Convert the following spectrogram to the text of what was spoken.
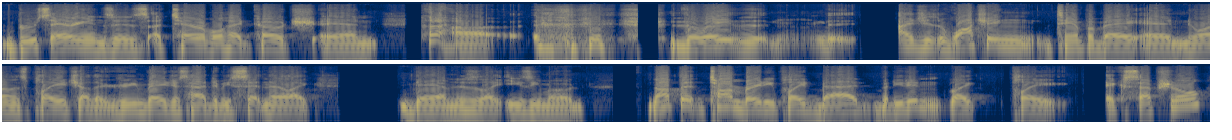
Bruce Arians is a terrible head coach, and uh, the way the, I just watching Tampa Bay and New Orleans play each other, Green Bay just had to be sitting there like, "Damn, this is like easy mode." Not that Tom Brady played bad, but he didn't like play exceptional.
